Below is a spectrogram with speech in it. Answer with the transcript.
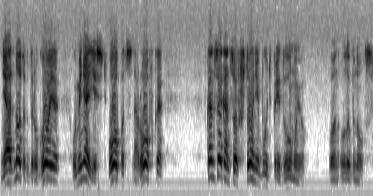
не одно, так другое. У меня есть опыт, сноровка. В конце концов, что-нибудь придумаю». Он улыбнулся.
